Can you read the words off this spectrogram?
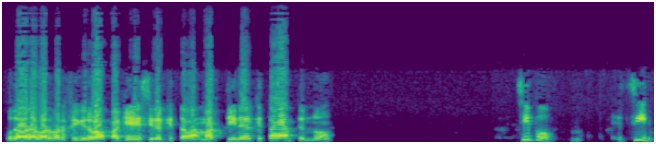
puta, ahora Bárbara Figueroa, ¿para qué decir el que estaba, Martínez el que estaba antes, ¿no? Sí, sí.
